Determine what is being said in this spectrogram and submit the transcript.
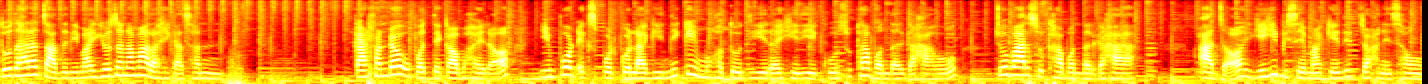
दोधारा चाँदनीमा योजनामा रहेका छन्। काठमाडौँ उपत्यका भएर इम्पोर्ट एक्सपोर्टको लागि निकै महत्त्व दिएर हेरिएको सुक्खा बन्दरगाह हो चोबार सुक्खा बन्दरगाह। आज यही विषयमा केन्द्रित रहनेछौँ।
